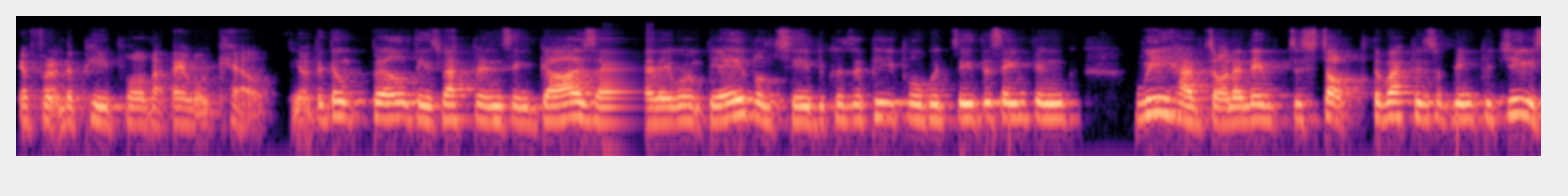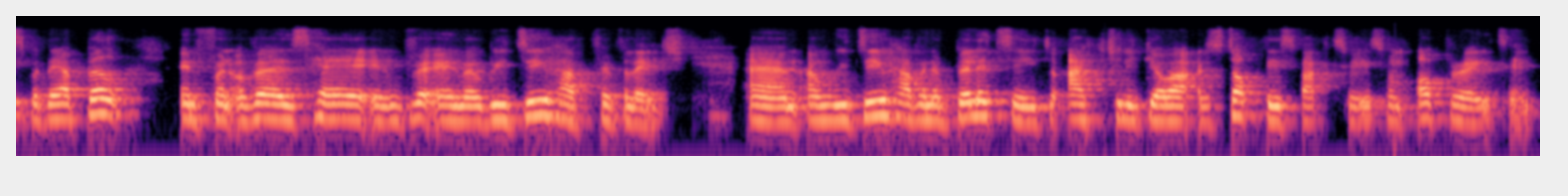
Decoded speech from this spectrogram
in front of the people that they will kill. You know, they don't build these weapons in Gaza. They won't be able to because the people would do the same thing we have done and they to stop the weapons from being produced. But they are built in front of us here in Britain where we do have privilege um, and we do have an ability to actually go out and stop these factories from operating.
